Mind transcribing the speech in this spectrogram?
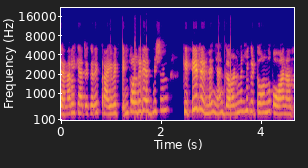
ജനറൽ കാറ്റഗറി പ്രൈവറ്റ് എനിക്ക് ഓൾറെഡി അഡ്മിഷൻ കിട്ടിയിട്ടുണ്ട്. ഞാൻ ഗവൺമെന്റിൽ കിട്ടുമോ പോകാനാണ്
